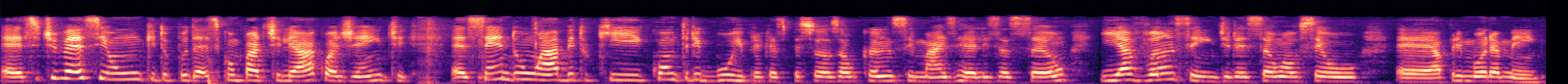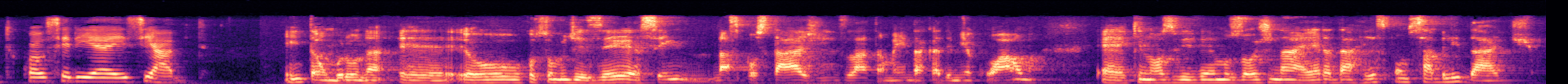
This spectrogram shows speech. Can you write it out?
é, se tivesse um que tu pudesse compartilhar com a gente, é, sendo um hábito que contribui para que as pessoas alcancem mais realização e avancem em direção ao seu é, aprimoramento, qual seria esse hábito? Então, Bruna, é, eu costumo dizer, assim, nas postagens lá também da Academia com Alma, é, que nós vivemos hoje na era da responsabilidade.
